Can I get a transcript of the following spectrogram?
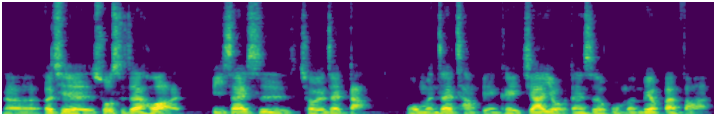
呃，而且说实在话，比赛是球员在打，我们在场边可以加油，但是我们没有办法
